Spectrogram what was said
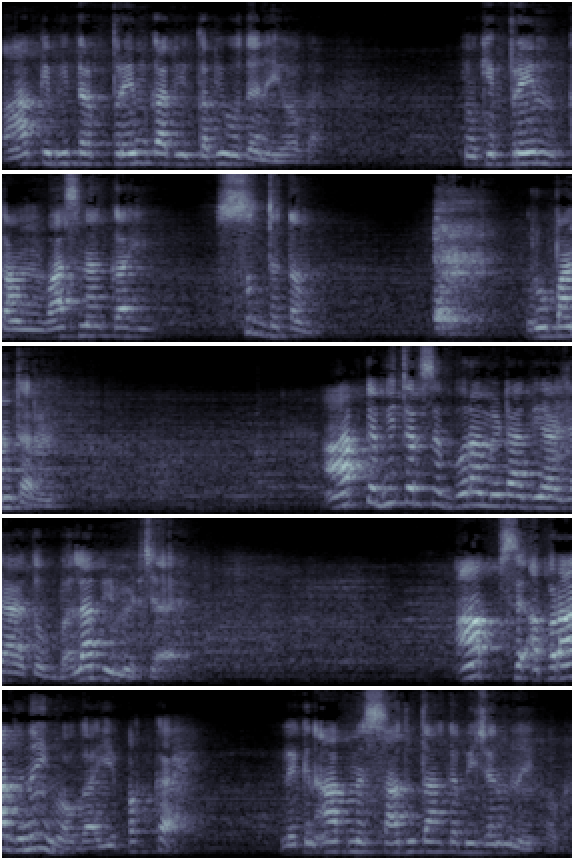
तो आपके भीतर प्रेम का भी कभी उदय नहीं होगा। क्योंकि प्रेम काम वासना का ही शुद्धतम, रूपांतरण। आपके भीतर से बुरा मिटा दिया जाए तो भला भी मिट जाए। आपसे अपराध नहीं होगा, ये पक्का है, लेकिन आप में साधुता का भी जन्म नहीं होगा।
